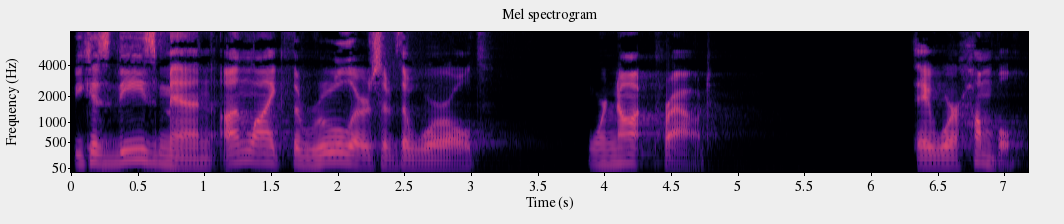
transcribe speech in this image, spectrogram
Because these men, unlike the rulers of the world, were not proud. They were humble.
